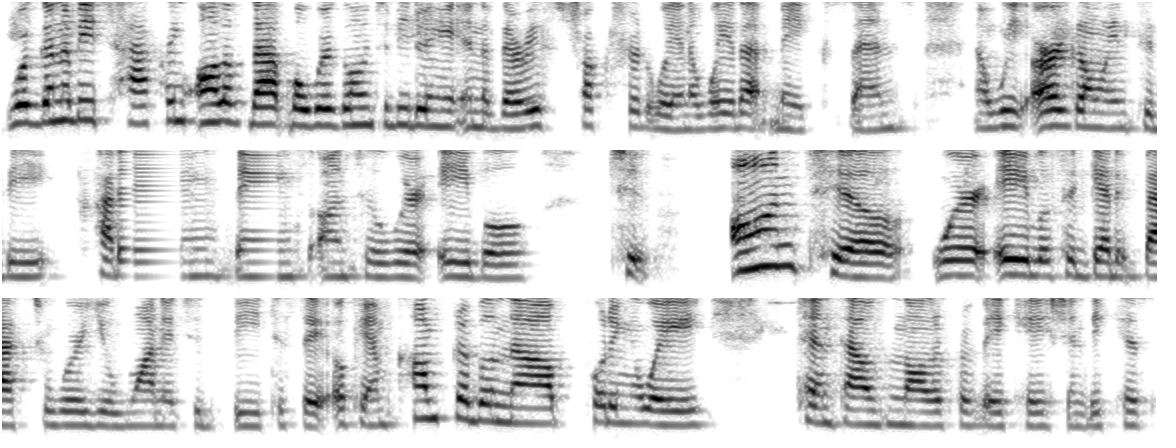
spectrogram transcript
we're going to be tackling all of that, but we're going to be doing it in a very structured way, in a way that makes sense. And we are going to be cutting things until we're able to until we're able to get it back to where you want it to be to say, okay, I'm comfortable now putting away $10,000 for vacation because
